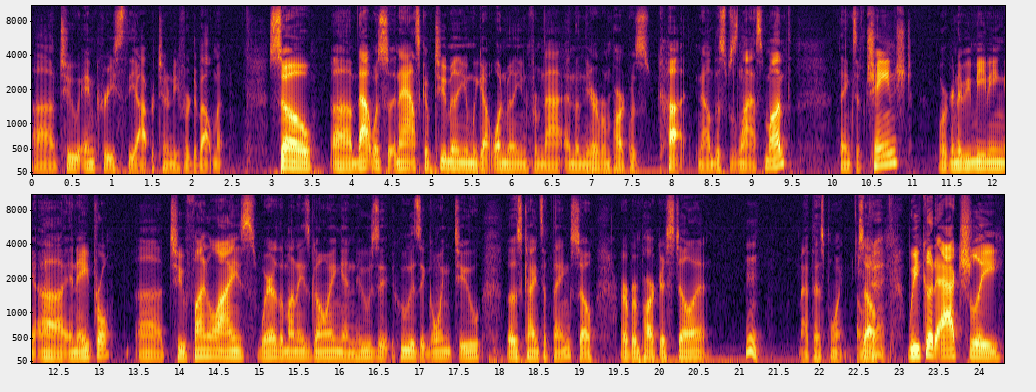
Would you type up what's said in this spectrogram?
uh, to increase the opportunity for development. So um, that was an ask of two million. We got one million from that, and then the urban park was cut. Now this was last month. Things have changed. We're going to be meeting uh, in April uh, to finalize where the money's going and who's it, who is it going to, those kinds of things. So urban park is still in at this point. Okay. So we could actually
